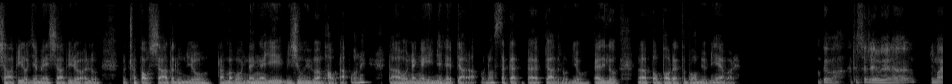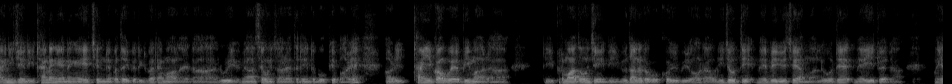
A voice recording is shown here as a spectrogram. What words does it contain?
ရှာပြီးတော့ရမဲရှာပြီးတော့အဲ့လိုထွက်ပေါက်ရှာတယ်လို့မျိုးဒါမှမဟုတ်နိုင်ငံရေးမီရှူဝီပန်ဖောက်တာပေါ့နော်ဒါဟိုနိုင်ငံရေးမြက်လှည့်ပြတာပေါ့နော်စက်ကပ်ပြတယ်လို့မျိုးအဲ့ဒီလိုပုံပေါက်တဲ့သဘောမျိုးမြင်ရပါတယ် ဟုတ်ကဲ့ပါတစ်ဆက်တည်းပဲဒါမြန်မာအင်ဂျင်ဒီထိုင်းနိုင်ငံနိုင်ငံရေးအခြေအနေနဲ့ပတ်သက်ပြီးဒီတစ်ပတ်တိုင်းမှာလည်းဒါလူတွေအများစိတ်ဝင်စားတဲ့သတင်းတစ်ပုဒ်ဖြစ်ပါတယ်။ဟောဒီထိုင်းရေကောက်ဝဲအပြီးမှာဒါဒီပထမဆုံးချိန်ဒီမြို့သားလွှတ်တော်ကိုခေါ်ယူပြီးတော့ဒါဝန်ကြီးချုပ်တစ်မဲပေးရွေးချယ်ရမှာလိုတဲ့မဲရည်အတွက်ဒါမရ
